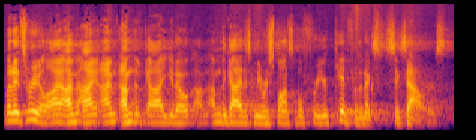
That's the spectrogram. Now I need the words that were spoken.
but it's real. I, I'm, I, I'm, I'm the guy, you know, I'm, I'm the guy that's gonna be responsible for your kid for the next six hours.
